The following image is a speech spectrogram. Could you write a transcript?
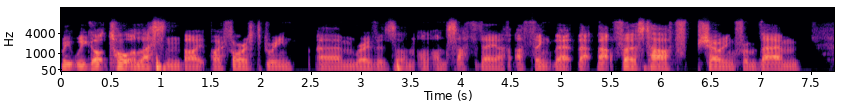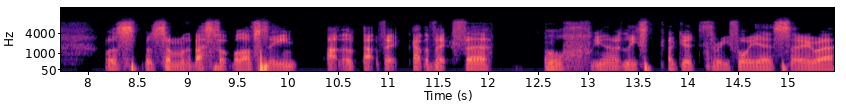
we, we got taught a lesson by by Forest Green um, Rovers on, on, on Saturday. I, I, think that, that that first half showing from them was was some of the best football I've seen at the at Vic at the Vic for oh, you know, at least a good three, four years. So uh,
